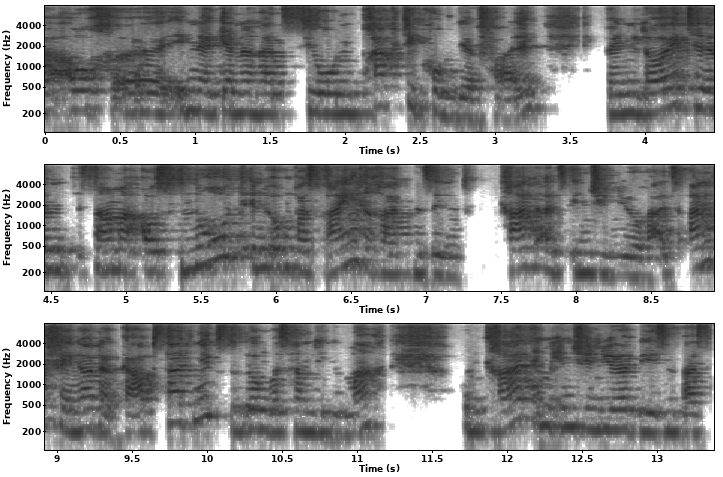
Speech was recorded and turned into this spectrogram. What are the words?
war auch äh, in der Generation Praktikum der Fall. Wenn Leute, sagen wir, aus Not in irgendwas reingeraten sind, gerade als Ingenieure, als Anfänger, da gab es halt nichts und irgendwas haben die gemacht. Und gerade im Ingenieurwesen war es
